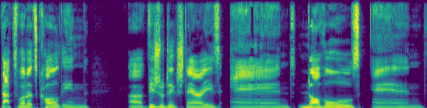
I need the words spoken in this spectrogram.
that's what it's called in uh, visual dictionaries and novels and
